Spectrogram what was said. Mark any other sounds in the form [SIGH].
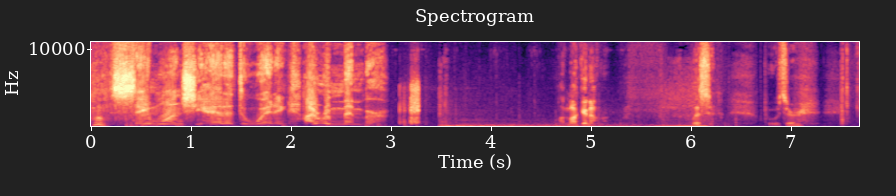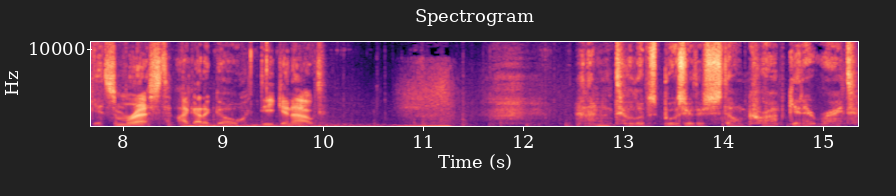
The same one she had at the wedding. I remember. I'm not gonna... Listen, Boozer, get some rest. I gotta go. Deacon out. And then the tulips, Boozer, there's stone crop. Get it right.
